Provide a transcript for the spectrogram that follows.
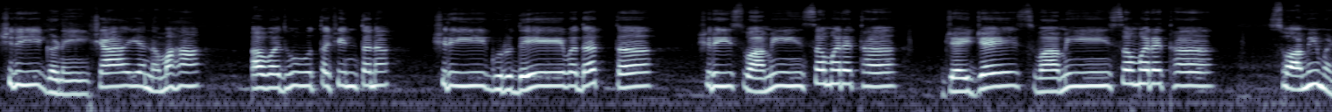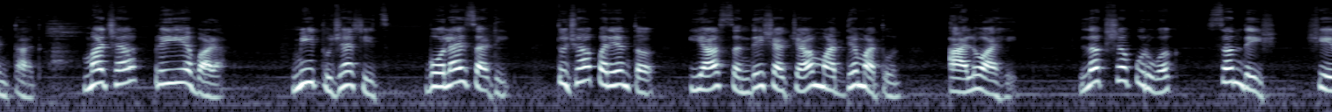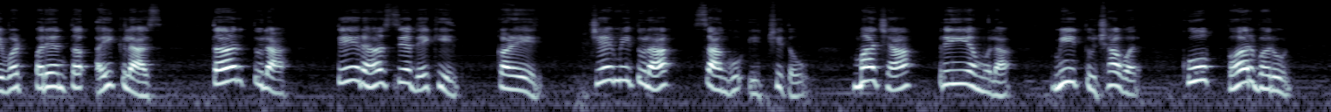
श्री गणेशाय नमः। अवधूतचिंतन श्री गुरुदेव दत्त श्री स्वामी समर्थ। जय जय स्वामी समर्थ। स्वामी म्हणतात माझ्या प्रिय बाळा मी तुझ्याशीच बोलायसाठी तुझ्यापर्यंत या संदेशाच्या माध्यमातून आलो आहे. लक्षपूर्वक संदेश शेवटपर्यंत ऐकलास तर तुला ते रहस्य देखील कळेल जे मी तुला सांगू इच्छितो. माझ्या प्रिय मुला मी तुझ्यावर खूप भरभरून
